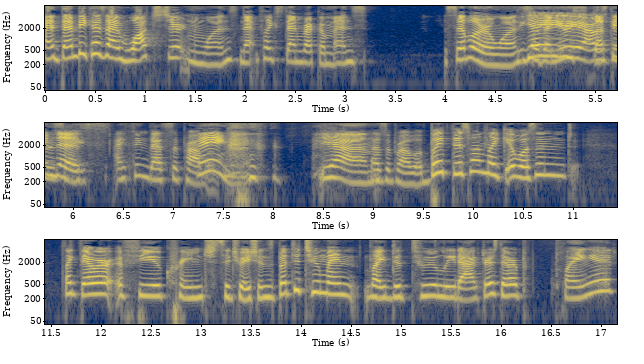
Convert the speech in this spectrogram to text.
And then because I watch certain ones, Netflix then recommends similar ones. yeah, so then yeah, you're yeah, stuck in say, this I think that's the problem. yeah. That's a problem. But this one, like, it wasn't like there were a few cringe situations, but the two main, like, the two lead actors, they were playing it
